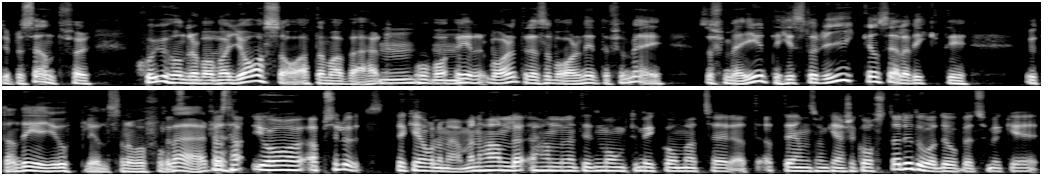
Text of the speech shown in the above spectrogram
80% för 700 var vad jag sa att den var värd. Mm, och var, mm. var det inte det så var den inte för mig. Så för mig är ju inte historiken så jävla viktig, utan det är ju upplevelsen av att få värde. Fast, ja, absolut. Det kan jag hålla med om. Men handlar, handlar det inte mångt och mycket om att, säga att, att den som kanske kostade då dubbelt så mycket,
